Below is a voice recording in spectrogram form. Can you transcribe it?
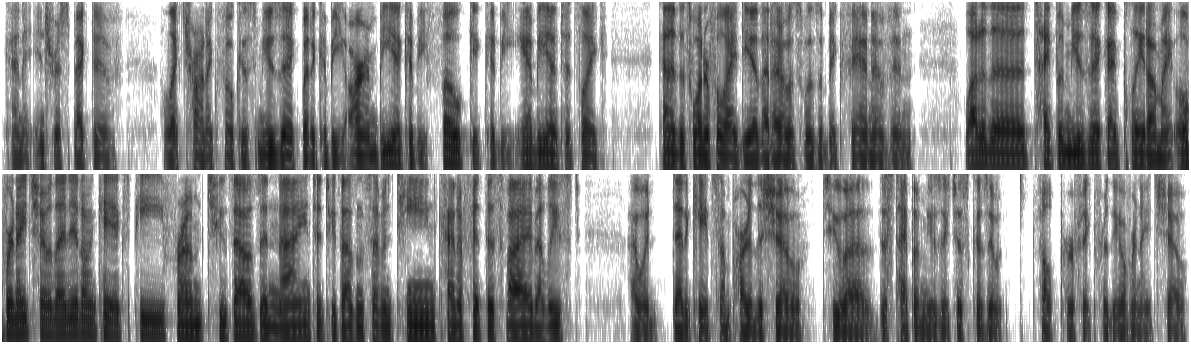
kind of introspective, electronic focused music, but it could be R&B, it could be folk, it could be ambient. It's like kind of this wonderful idea that I was was a big fan of and a lot of the type of music I played on my overnight show that I did on KEXP from 2009 to 2017 kind of fit this vibe. At least I would dedicate some part of the show to uh, this type of music just because it felt perfect for the overnight show.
